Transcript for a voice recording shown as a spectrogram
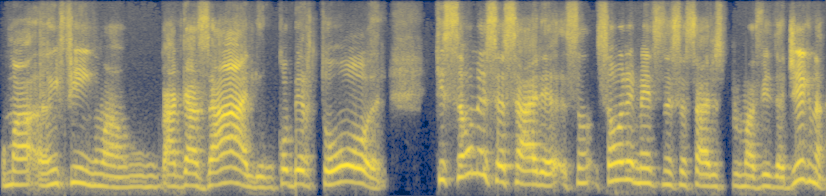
uma, enfim, uma, um agasalho, um cobertor, que são necessárias, são, são elementos necessários para uma vida digna,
